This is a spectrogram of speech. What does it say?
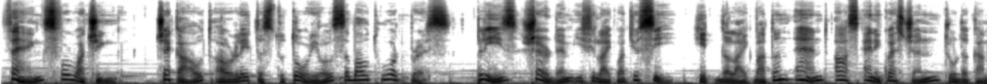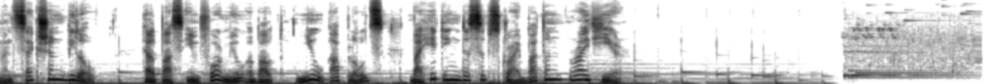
Thanks for watching. Check out our latest tutorials about WordPress. Please share them if you like what you see. Hit the like button and ask any question through the comment section below. Help us inform you about new uploads by hitting the subscribe button right here.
